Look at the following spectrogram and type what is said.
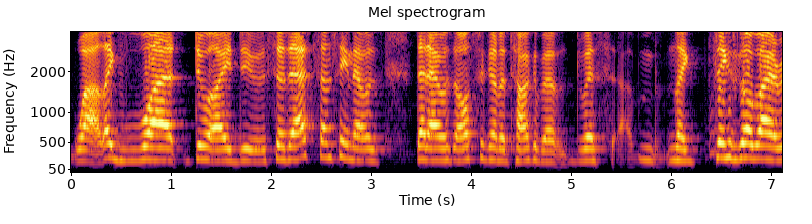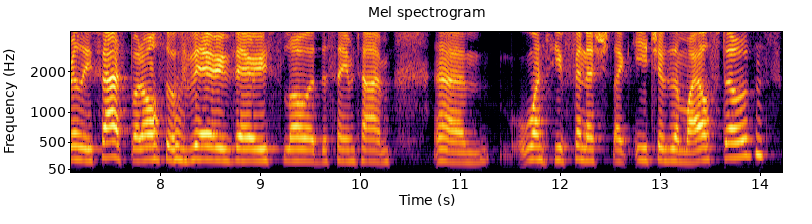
wow like what do i do so that's something that was that i was also going to talk about with um, like things go by really fast but also very very slow at the same time um, once you finish like each of the milestones.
